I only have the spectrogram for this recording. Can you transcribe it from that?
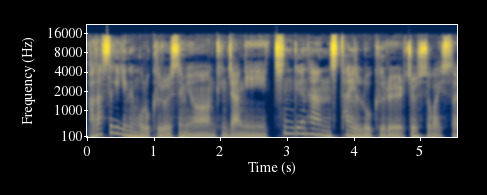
받아쓰기 기능으로 글을 쓰면 굉장히 친근한 스타일로 글을 쓸 수가 있어요.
